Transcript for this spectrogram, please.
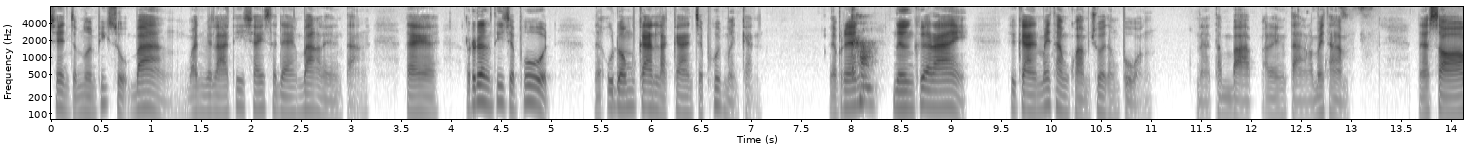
เช่นจำนวนภิกษุบ้าง วันเวลาที่ใช้แสดงบ้างอะไรต่างๆ แต่เรื่องที่จะพูดนะอุดมการหลักการจะพูดเหมือนกันนะ เพราะฉะนั้นหนึ่งคืออะไร คือการไม่ทำความชั่วทั้งปวงนะทำบาปอะไรต่างๆ เราไม่ทำนะสอง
